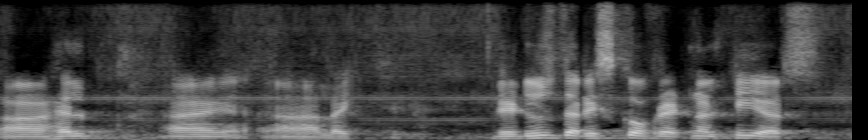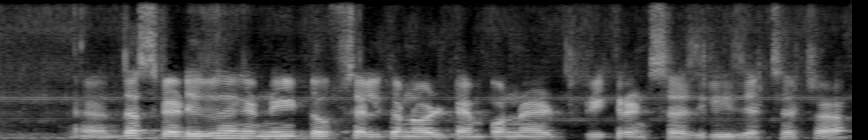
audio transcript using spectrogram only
uh, help uh, uh, like reduce the risk of retinal tears, uh, thus reducing the need of silicone oil tamponade, recurrent surgeries, etc.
